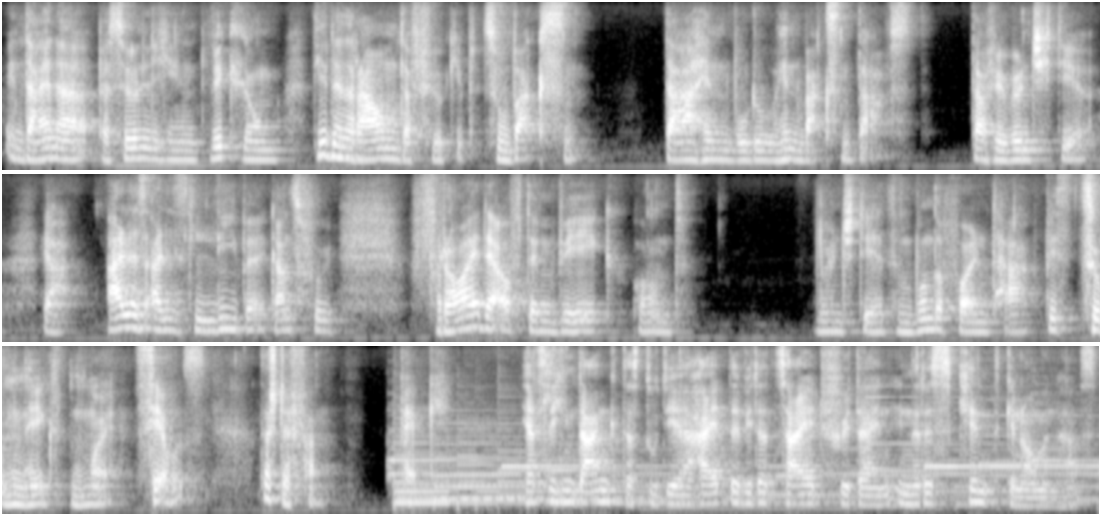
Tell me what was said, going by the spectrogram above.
in deiner persönlichen Entwicklung dir den Raum dafür gibt, zu wachsen, dahin, wo du hinwachsen darfst. Dafür wünsche ich dir, ja, alles, alles Liebe, ganz viel Freude auf dem Weg und wünsche dir jetzt einen wundervollen Tag. Bis zum nächsten Mal. Servus, der Stefan Peck. Herzlichen Dank, dass du dir heute wieder Zeit für dein inneres Kind genommen hast.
